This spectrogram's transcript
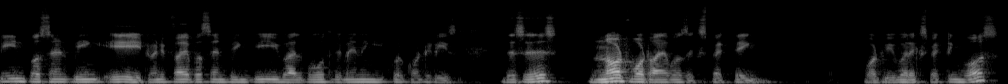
15% being A, 25% being B while both remaining equal quantities. This is not what I was expecting. What we were expecting was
